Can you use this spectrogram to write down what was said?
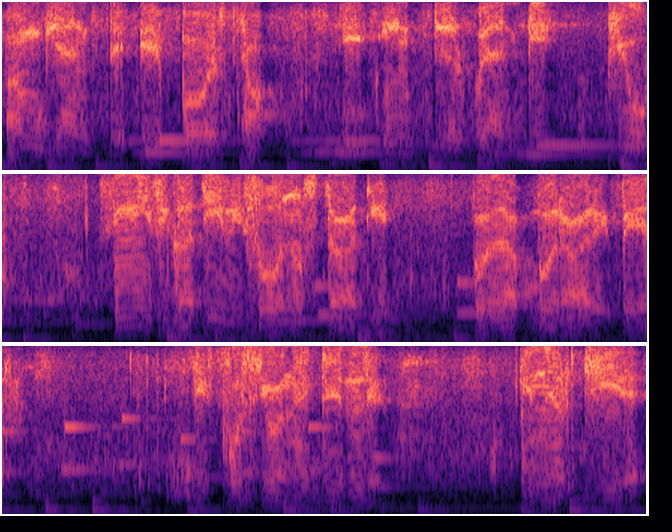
ambiente e povertà. Gli interventi più significativi sono stati collaborare per diffusione delle energie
